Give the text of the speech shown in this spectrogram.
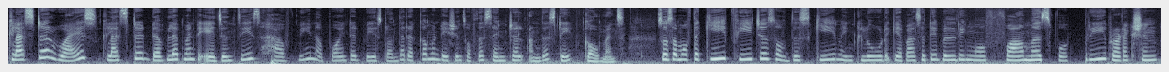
cluster-wise cluster development agencies have been appointed based on the recommendations of the central and the state governments. So some of the key features of this scheme include capacity building of farmers for pre-production,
